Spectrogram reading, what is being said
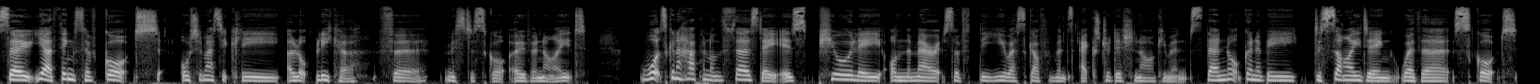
So, yeah, things have got automatically a lot bleaker for Mr. Scott overnight. What's going to happen on Thursday is purely on the merits of the US government's extradition arguments. They're not going to be deciding whether Scott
